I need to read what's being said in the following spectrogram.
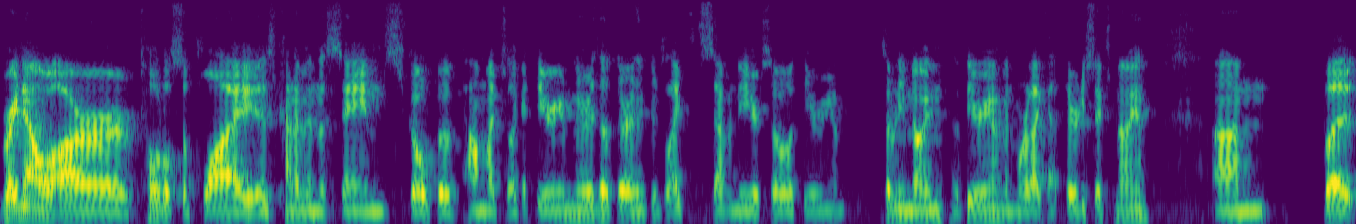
right now, our total supply is kind of in the same scope of how much like Ethereum there is out there. I think there's like 70 or so Ethereum, 70 million Ethereum, and we're like at 36 million. Um, but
